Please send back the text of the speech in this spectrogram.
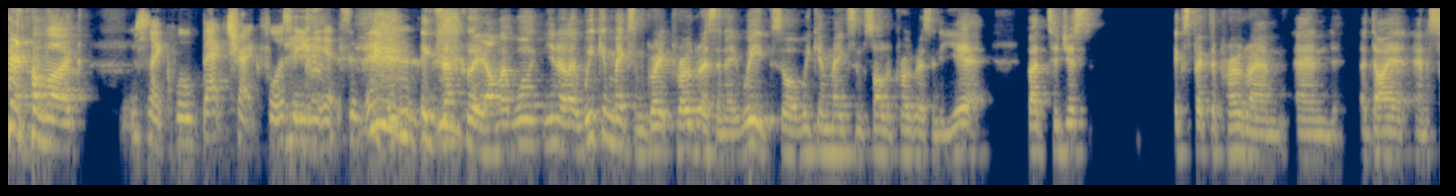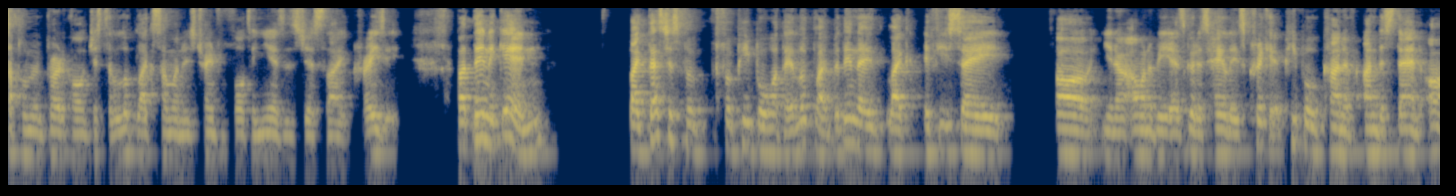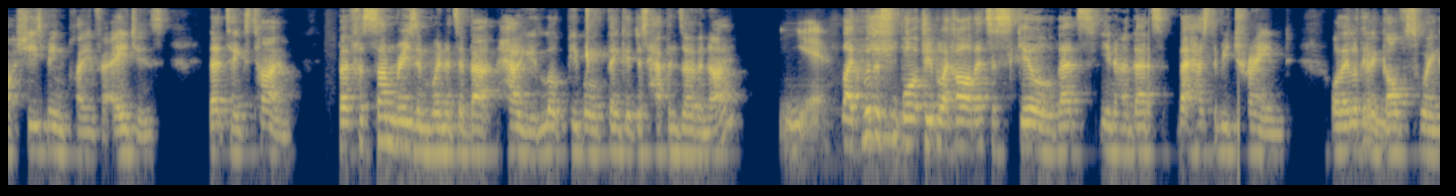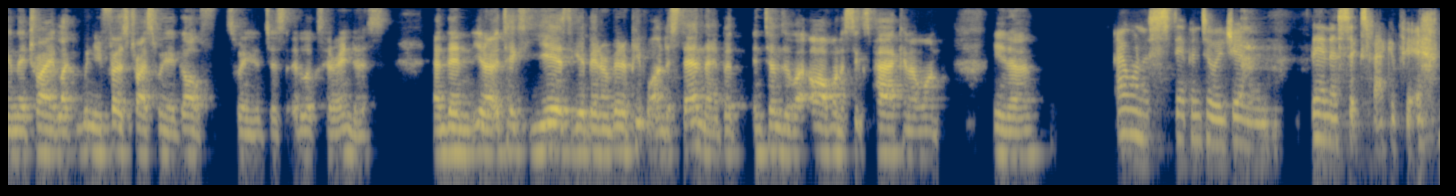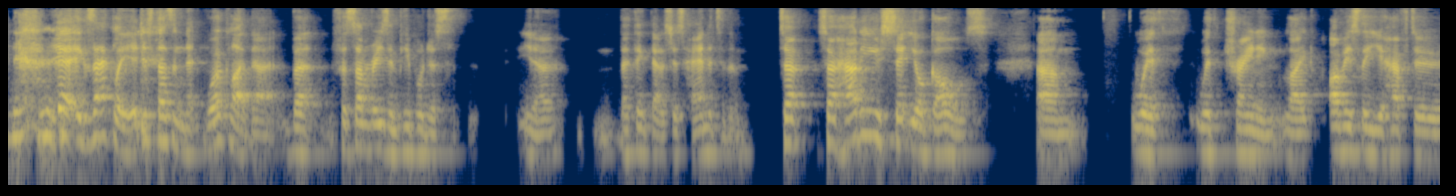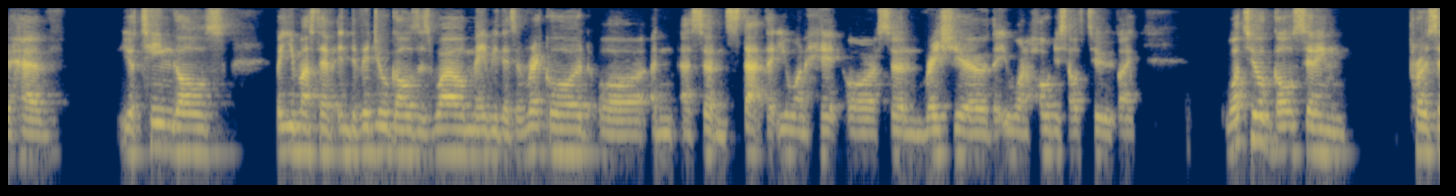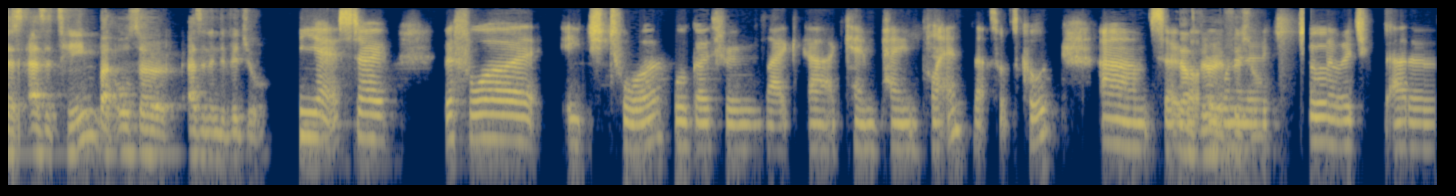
I'm like, it's like we'll backtrack 14 years. exactly. I'm like, well, you know, like we can make some great progress in eight weeks, or we can make some solid progress in a year. But to just expect a program and a diet and a supplement protocol just to look like someone who's trained for 14 years is just like crazy. But then mm. again, like that's just for for people what they look like. But then they like if you say, oh, you know, I want to be as good as Hayley's cricket, people kind of understand. Oh, she's been playing for ages that takes time. But for some reason, when it's about how you look, people think it just happens overnight. Yeah. Like with a sport, people are like, oh, that's a skill. That's you know, that's that has to be trained. Or they look at a golf swing and they try like when you first try swing a golf swing, it just it looks horrendous. And then you know it takes years to get better and better. People understand that, but in terms of like, oh, I want a six pack and I want, you know, I want to step into a gym and then a six pack appear. yeah, exactly. It just doesn't work like that. But for some reason, people just, you know, they think that it's just handed to them. So, so how do you set your goals um, with with training? Like, obviously, you have to have your team goals, but you must have individual goals as well. Maybe there's a record or a, a certain stat that you want to hit, or a certain ratio that you want to hold yourself to. Like, what's your goal setting process as a team, but also as an individual? Yeah. So before each tour, we'll go through like a campaign plan. That's what it's called. Um, so Sounds what we want to achieve out of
